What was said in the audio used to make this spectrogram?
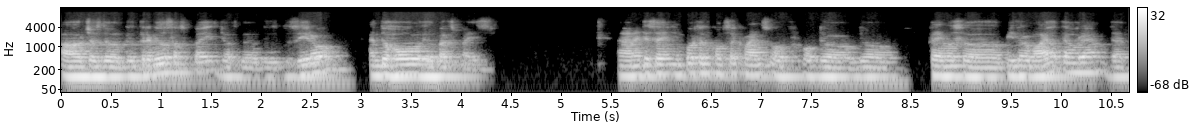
are just the, the trivial subspace, just the, the, zero, and the whole Hilbert space. And it is an important consequence of, of the, the famous uh, Peter Weyl theorem that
